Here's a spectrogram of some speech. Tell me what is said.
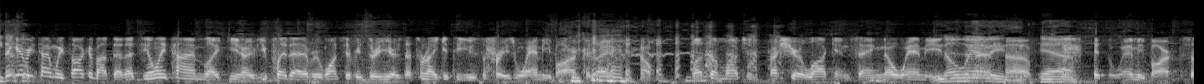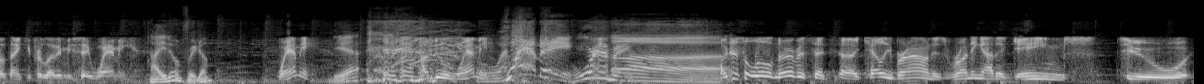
I think every the- time we talk about that, that's the only time, like, you know, if you play that every once every three years, that's when I get to use the phrase whammy bar. Because I, you know, unless I'm watching Press Your Luck and saying no whammies. No and then, whammies. uh, Yeah. Hit the whammy bar. So thank you for letting me say whammy. How you doing, Frito? Whammy. Yeah. I'm doing whammy. Whammy! Whammy! Uh, I'm just a little nervous that uh, Kelly Brown is running out of games to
